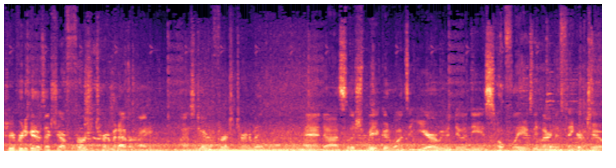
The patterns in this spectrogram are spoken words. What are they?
Should be pretty good. It was actually our first tournament ever, right? Last year, first tournament. And uh, so this should be a good one. It's a year we've been doing these. Hopefully we learned a thing or two.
